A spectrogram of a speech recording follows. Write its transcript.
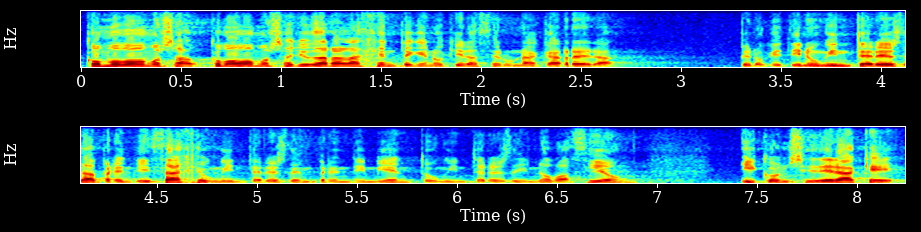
¿Cómo vamos, a, ¿Cómo vamos a ayudar a la gente que no quiere hacer una carrera, pero que tiene un interés de aprendizaje, un interés de emprendimiento, un interés de innovación, y considera que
